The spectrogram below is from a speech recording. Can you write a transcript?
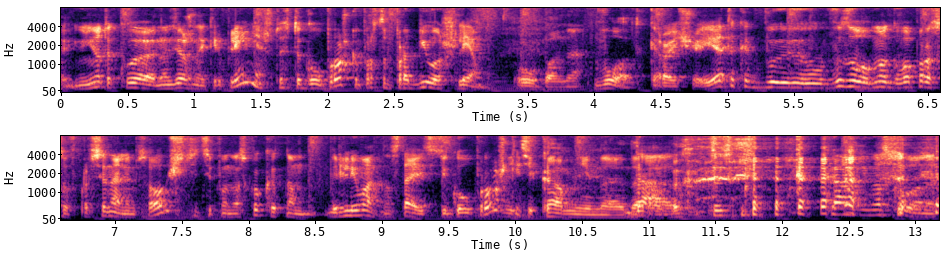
и у него такое надежное крепление, что эта GoPro просто пробила шлем. Оба-на. Вот, короче, и это как бы вызвало много вопросов в профессиональном сообществе, типа, насколько там релевантно ставить эти GoPro. Эти камни на Да, дорогах. то есть камни на склонах.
